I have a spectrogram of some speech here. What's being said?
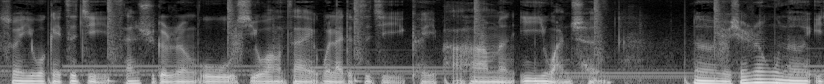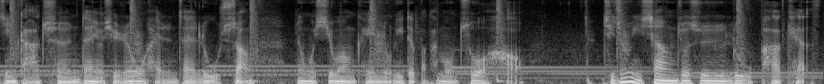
所以我给自己三十个任务，希望在未来的自己可以把它们一一完成。那有些任务呢已经达成，但有些任务还仍在路上。那我希望可以努力的把它们做好。其中一项就是录 podcast。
